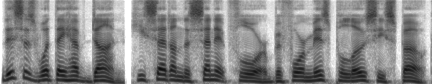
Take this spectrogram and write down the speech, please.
This is what they have done, he said on the Senate floor before Ms. Pelosi spoke.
